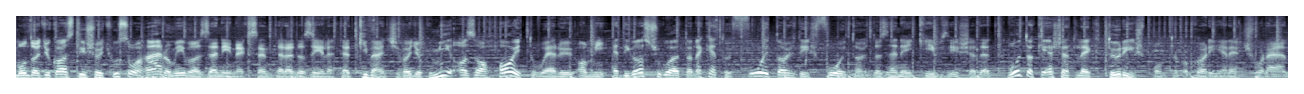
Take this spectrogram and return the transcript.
Mondhatjuk azt is, hogy 23 év a zenének szenteled az életed. Kíváncsi vagyok, mi az a hajtóerő, ami eddig azt sugalta neked, hogy folytasd és folytasd a zenei képzésedet. Voltak-e esetleg töréspontok a karriered során?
